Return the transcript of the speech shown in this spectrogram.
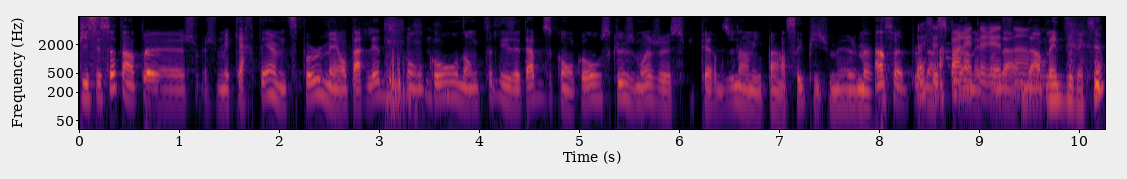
Puis c'est ça, tantôt, euh, je, je m'écartais un petit peu, mais on parlait du concours, donc toutes les étapes du concours. Excuse-moi, je suis perdu dans mes pensées, puis je me, je me lance un peu Ben, dans, super dans, dans- dans plein de directions.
